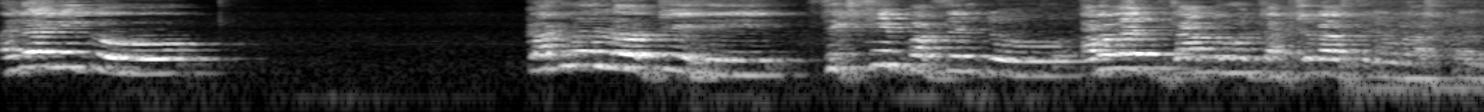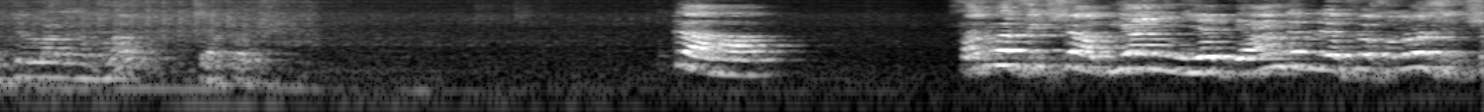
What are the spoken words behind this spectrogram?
అదే నీకు కర్నూలులో వచ్చేసి సిక్స్టీ పర్సెంట్ అరవై శాతం వచ్చి అక్షరాస్యత రాష్ట్ర జిల్లాలో కూడా చెప్పచ్చు. ఇంకా సర్వశిక్ష అభియాన్ ఏపీ ఆంధ్రప్రదేశ్లో సర్వశిక్ష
